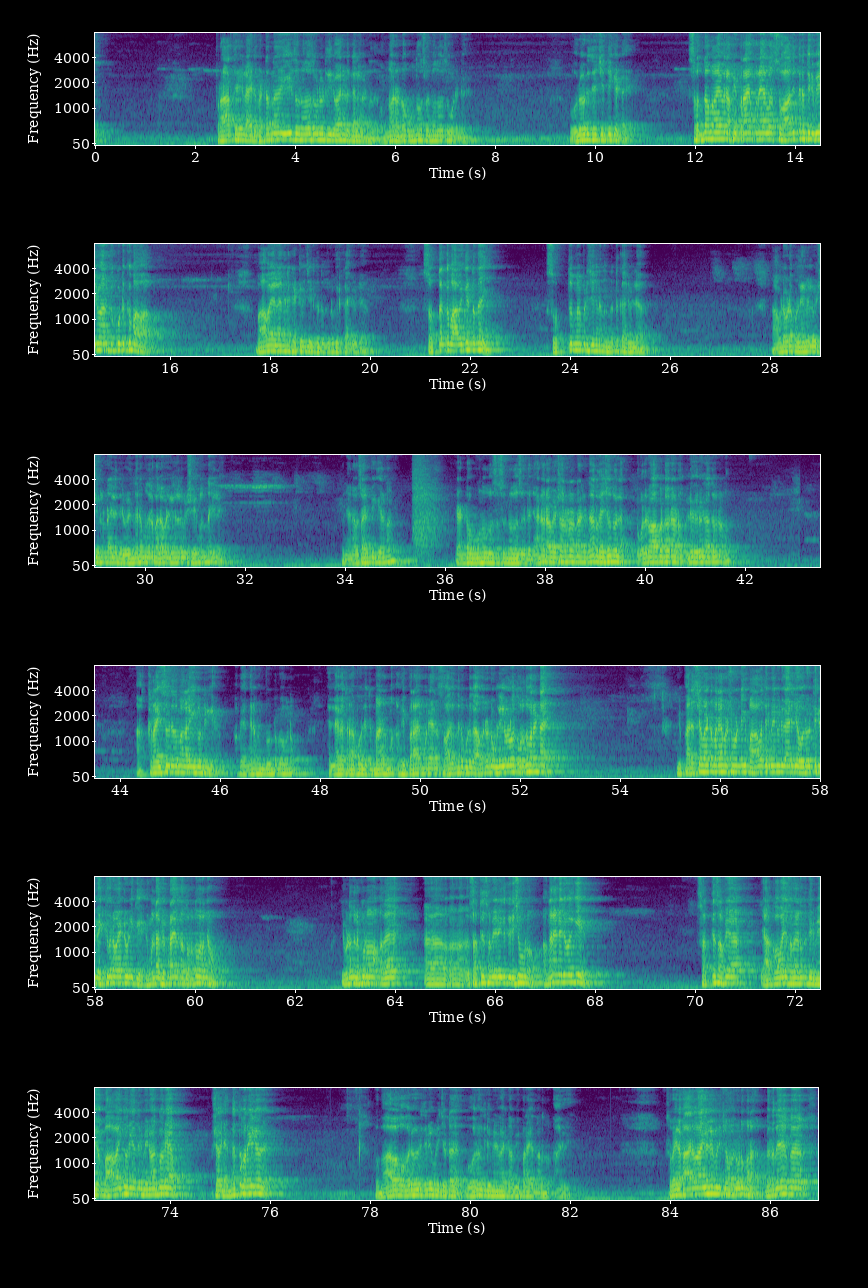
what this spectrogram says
പ്രാർത്ഥനയിലായിട്ട് പെട്ടെന്ന് ഈ സുന്നോദോസം ഒരു തീരുമാനം എടുക്കാനാണ് വേണ്ടത്. ഒന്നോ രണ്ടോ മൂന്നോ സുന്നോദോസം കൂടിയിട്ട് വരും. ഓരോരുത്തരും ചിന്തിക്കട്ടെ. സ്വന്തമായ ഒരു അഭിപ്രായം പറയാനുള്ള സ്വാതന്ത്ര്യം തിരുവേനുമാർക്ക് ബാവ. ബാവയെല്ലാം ഇങ്ങനെ കെട്ടിവെച്ചിരുന്നിട്ട് നിനക്കൊരു കാര്യമില്ല സ്വത്തൊക്കെ ഭാവിക്കേണ്ടതായി സ്വത്തുമ്മ പിടിച്ചിങ്ങനെ നിന്നിട്ട് കാര്യമില്ല. അവിടെ ഇവിടെ പള്ളികളിൽ വിഷയങ്ങളുണ്ടായില്ലേ. തിരുവനന്തപുരം മുതൽ പല പള്ളികളിൽ വിഷയങ്ങളുണ്ടായില്ലേ? ഞാൻ അവസാനിപ്പിക്കുകയാണ്. രണ്ടോ മൂന്നോ ദിവസം സുന്നോ ദിവസം ഇട്ട് ഞാനൊരു അപേക്ഷ പറഞ്ഞിട്ടുണ്ടാകും ഇന്ന നിർദ്ദേശമൊന്നുമില്ല. വളരെ പാവപ്പെട്ടവരാണോ? വലിയ വിവരമില്ലാത്തവരാണോ? അക്രൈസ്തവരെ നമ്മൾ കളിക്കൊണ്ടിരിക്കുകയാണ് അപ്പോൾ എങ്ങനെ മുൻപോട്ട് പോകണം? എല്ലാ വെത്രാപോലത്തന്മാർക്കും അഭിപ്രായം പറയാൻ സ്വാതന്ത്ര്യം കൊടുക്കുക. അവരുടെ ഉള്ളിലുള്ളത് തുറന്നു പറയണ്ടേ ഈ പരസ്യമായിട്ട് പറയാൻ വിഷമമുണ്ടെങ്കിൽ ഭാവത്തിരുമേനി ഒരു കാര്യം ഓരോരുത്തരും വ്യക്തിപരമായിട്ട് വിളിക്കുക നിങ്ങളുടെ അഭിപ്രായം എന്താ? തുറന്നു പറഞ്ഞോ. ഇവിടെ നിൽക്കണോ? അത് സത്യസഭയിലേക്ക് തിരിച്ചു പോകണോ? അങ്ങനെ തന്നെ ചോദിക്കുക സത്യസഭ യാക്കോബായ സഭയാണെന്ന് തിരുമേ ബാബയ്ക്കും അറിയാം തിരുമേനമാർക്കും അറിയാം. പക്ഷെ രംഗത്ത് പറയില്ല അവർ അപ്പോൾ ബാബ ഓരോരുത്തരെയും വിളിച്ചിട്ട് ഓരോ തിരുമേനമാരുടെ അഭിപ്രായം നടന്നു ആലോചിച്ചു സഭയിലെ ഭാരവാഹികളെ വിളിച്ചു അവരോടും പറ വെറുതെ ഇപ്പോൾ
